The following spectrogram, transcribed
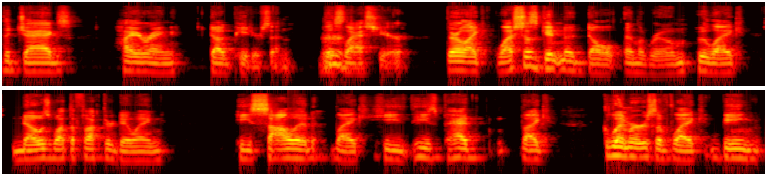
the Jags hiring Doug Pederson this Mm. last year they're like, let's just get an adult in the room who like knows what the fuck they're doing. He's solid. Like he he's had like glimmers of like being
